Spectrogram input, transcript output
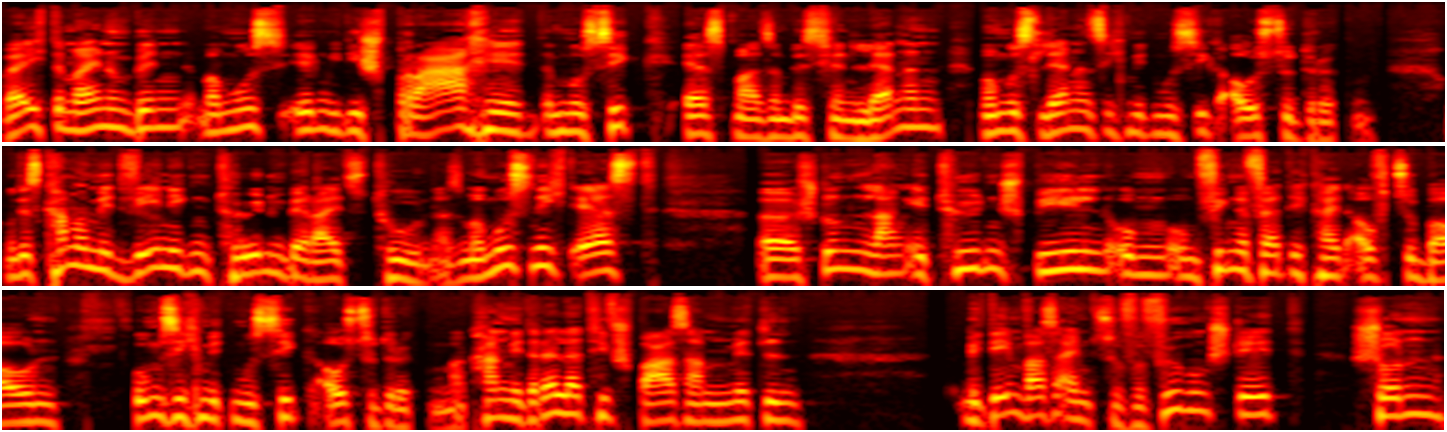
weil ich der Meinung bin, man muss irgendwie die Sprache der Musik erstmal so ein bisschen lernen. Man muss lernen, sich mit Musik auszudrücken. Und das kann man mit wenigen Tönen bereits tun. Also man muss nicht erst äh, stundenlang Etüden spielen, um, um Fingerfertigkeit aufzubauen, um sich mit Musik auszudrücken. Man kann mit relativ sparsamen Mitteln, mit dem, was einem zur Verfügung steht, schon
